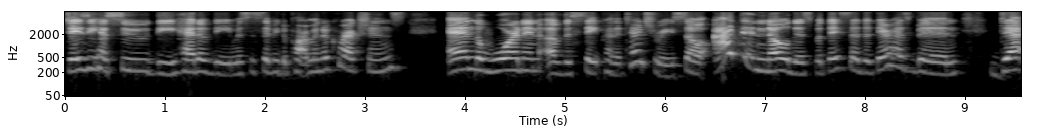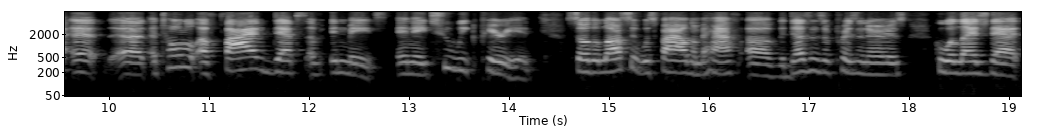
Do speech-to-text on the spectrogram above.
Jay Z has sued the head of the Mississippi Department of Corrections and the warden of the state penitentiary. So I didn't know this, but they said that there has been de- uh, uh, a total of five deaths of inmates in a two week period. So the lawsuit was filed on behalf of the dozens of prisoners who alleged that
